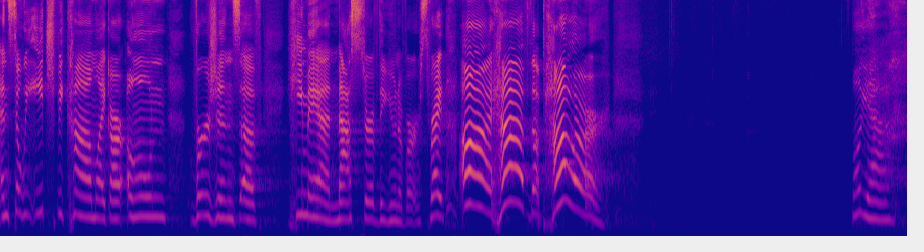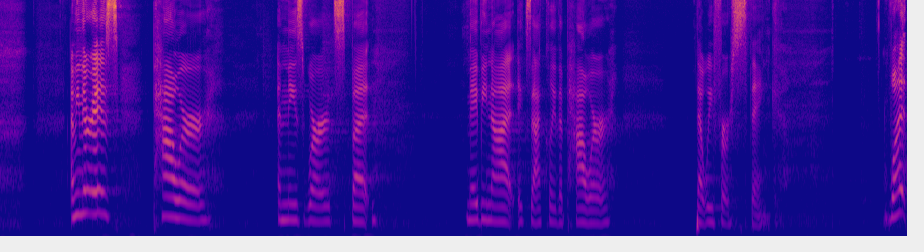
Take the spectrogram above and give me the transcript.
And so we each become like our own versions of He Man, master of the universe, right? I have the power. Well, yeah. I mean, there is power in these words, but maybe not exactly the power that we first think. What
